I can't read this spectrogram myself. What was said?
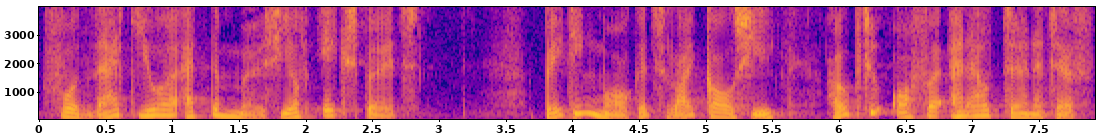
for that you are at the mercy of experts. Betting markets like Kalshi hope to offer an alternative.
